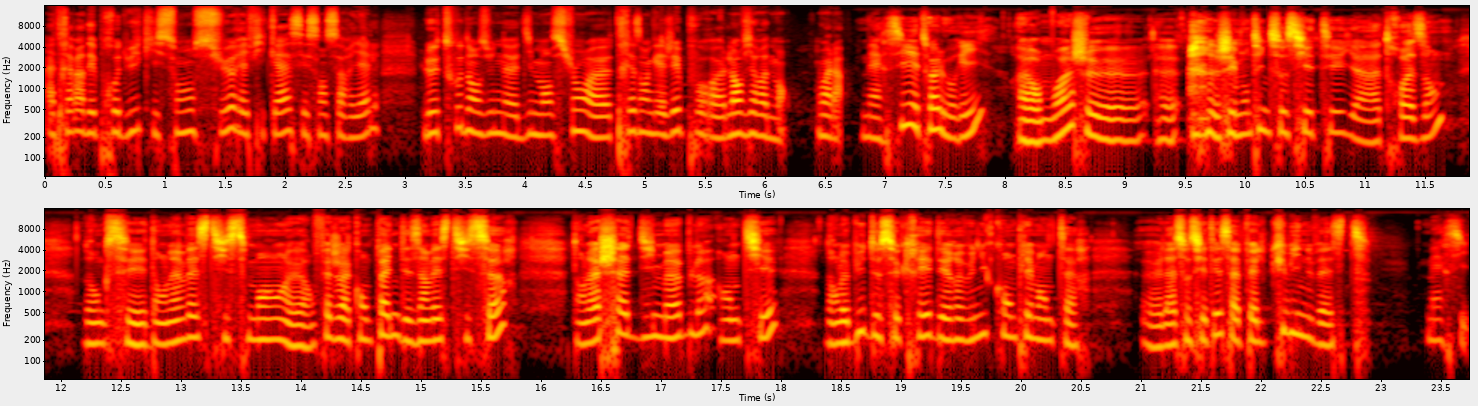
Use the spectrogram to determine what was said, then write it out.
à travers des produits qui sont sûrs, efficaces et sensoriels. Le tout dans une dimension très engagée pour l'environnement. Voilà. Merci. Et toi, Laurie? Alors moi, euh, j'ai monté une société il y a trois ans. Donc c'est dans l'investissement. Euh, en fait, j'accompagne des investisseurs dans l'achat d'immeubles entiers dans le but de se créer des revenus complémentaires. Euh, la société s'appelle Cubinvest. Merci.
